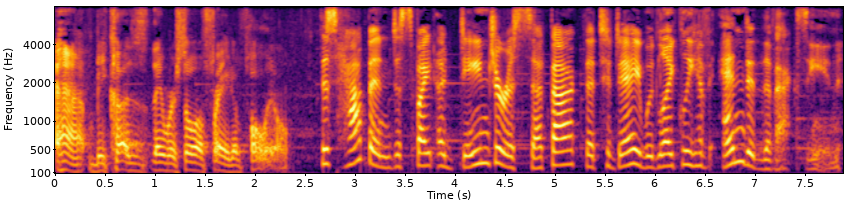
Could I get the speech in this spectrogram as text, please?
because they were so afraid of polio. This happened despite a dangerous setback that today would likely have ended the vaccine.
